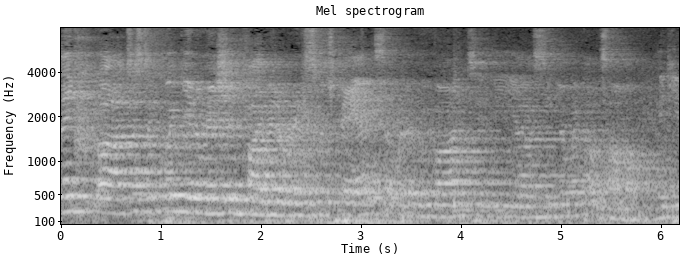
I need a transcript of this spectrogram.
Thank you. Uh, just a quick intermission, five minute break, switch bands, and we're going to move on to the uh, senior wind ensemble. Thank you.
